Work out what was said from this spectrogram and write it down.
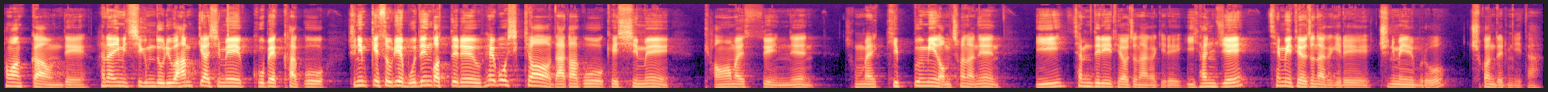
상황 가운데 하나님이 지금도 우리와 함께 하심을 고백하고 주님께서 우리의 모든 것들을 회복시켜 나가고 계심을 경험할 수 있는 정말 기쁨이 넘쳐나는 이 삶들이 되어져 나가기를 이 현주의 삶이 되어져 나가기를 주님의 이름으로 축원드립니다.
